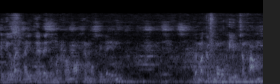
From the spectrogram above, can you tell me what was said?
Thì như các bạn thấy thì ở đây tụi mình có mod thêm một cái điểm để mà kích nguồn khi dùng sản phẩm.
